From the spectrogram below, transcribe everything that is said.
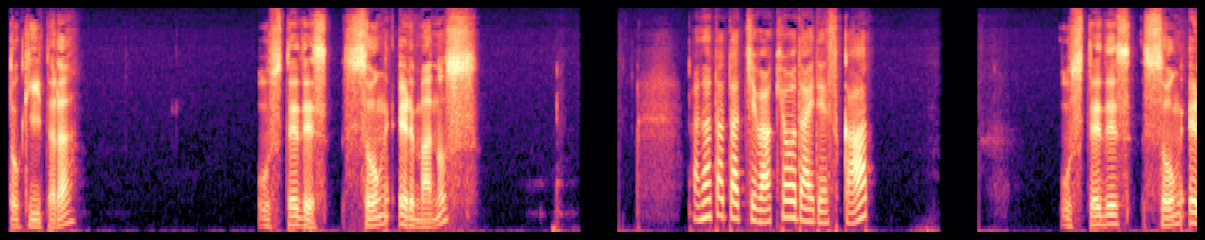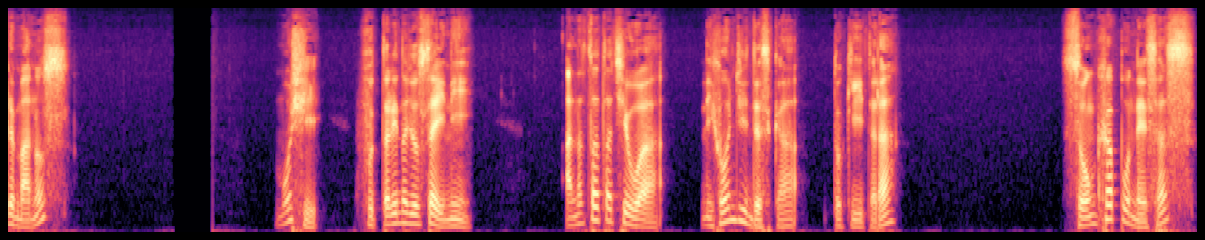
と聞いたら、¿Ustedes son hermanos? あなたたちは兄弟ですか ¿Ustedes son hermanos? もし、二人の女性に、あなたたちは日本人ですか？と聞いたら、¿Son japonesas?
